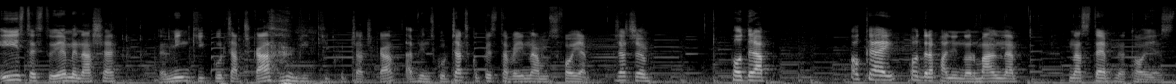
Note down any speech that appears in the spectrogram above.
i stestujemy nasze minki kurczaczka. minki kurczaczka. A więc kurczaczku przedstawiaj nam swoje rzeczy. Podrap. Okej, podrapanie normalne. Następne to jest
